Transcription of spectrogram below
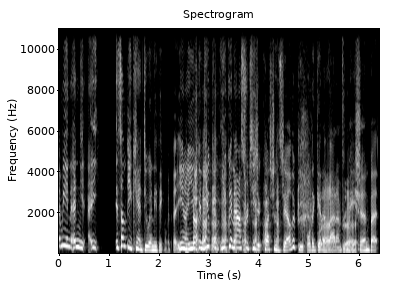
I mean, and it's something you can't do anything with it. You know, you can you can you can ask strategic questions to other people to get right, at that information, right. but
